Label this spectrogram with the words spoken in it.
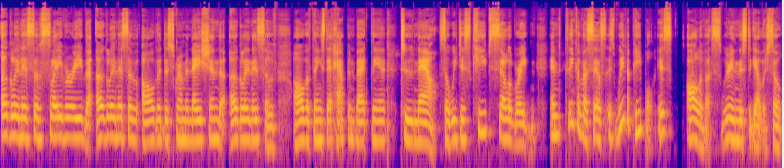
ugliness of slavery, the ugliness of all the discrimination, the ugliness of all the things that happened back then to now. So we just keep celebrating and think of ourselves as we the people. It's all of us. We're in this together. So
